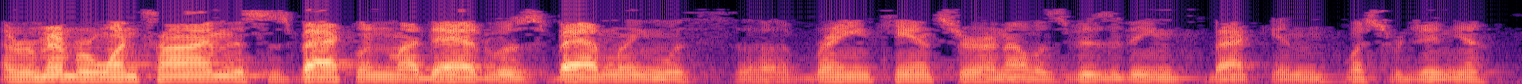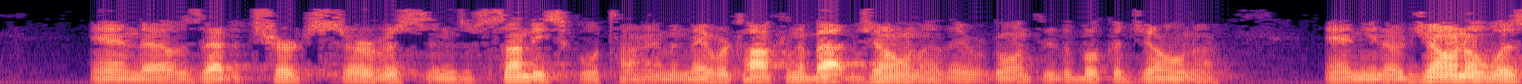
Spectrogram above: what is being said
I remember one time, this is back when my dad was battling with uh, brain cancer, and I was visiting back in West Virginia. And I was at a church service in Sunday school time, and they were talking about Jonah. They were going through the book of Jonah. And, you know, Jonah was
